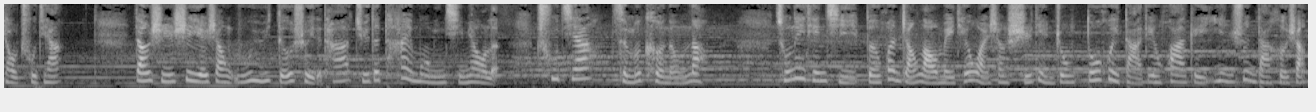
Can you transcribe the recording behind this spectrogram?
要出家。”当时事业上如鱼得水的他觉得太莫名其妙了，出家怎么可能呢？从那天起，本焕长老每天晚上十点钟都会打电话给印顺大和尚。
